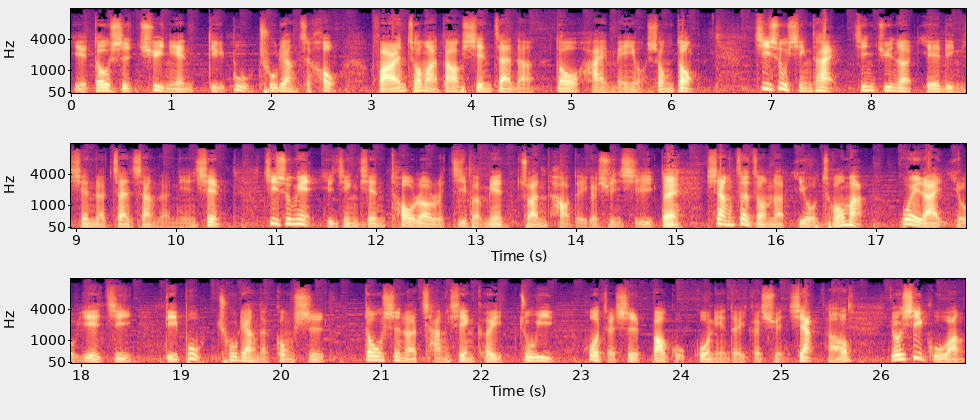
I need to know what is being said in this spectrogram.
也都是去年底部出量之后，法人筹码到现在呢都还没有松动。技术形态，金居呢也领先了站上了年线，技术面已经先透露了基本面转好的一个讯息。对，像这种呢有筹码。未来有业绩、底部出量的公司，都是呢长线可以注意，或者是爆股过年的一个选项。好，游戏股王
